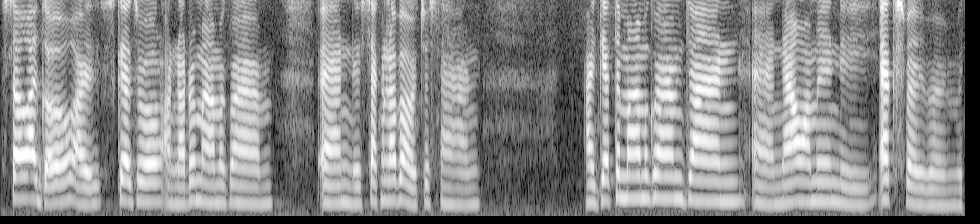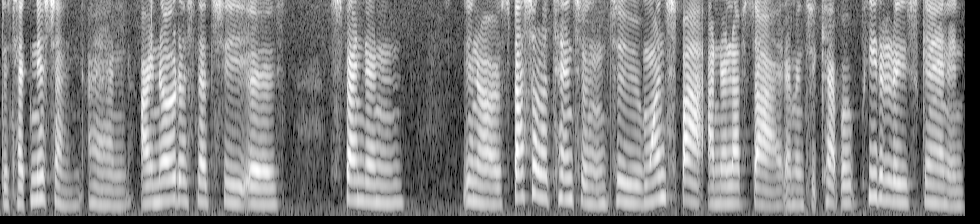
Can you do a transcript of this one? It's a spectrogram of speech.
So I go, I schedule another mammogram and the second level ultrasound. I get the mammogram done, and now I'm in the x ray room with the technician. And I notice that she is spending, you know, special attention to one spot on the left side. I mean, she kept repeatedly scanning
